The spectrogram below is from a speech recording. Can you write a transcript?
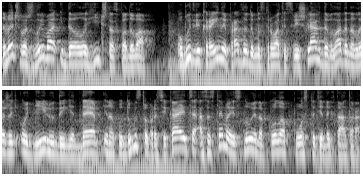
Не менш важлива ідеологічна складова. Обидві країни прагнуть демонструвати свій шлях, де влада належить одній людині, де інакодумство просікається, а система існує навколо постаті диктатора.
